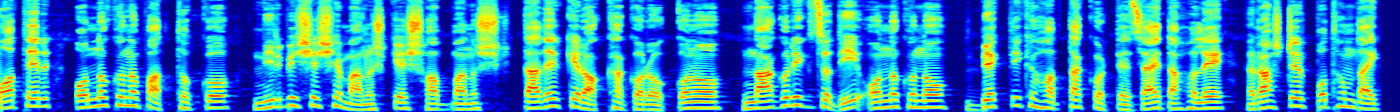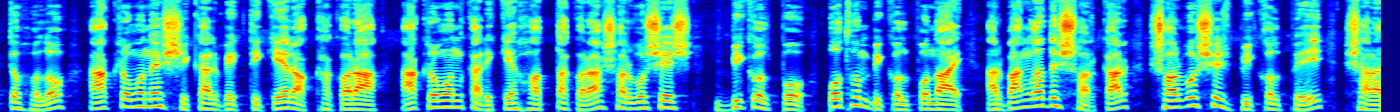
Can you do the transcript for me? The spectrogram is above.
মতের অন্য কোনো পার্থক্য নির্বিশেষে মানুষকে, সব মানুষ তাদেরকে রক্ষা করো। কোনো নাগরিক যদি অন্য কোনো ব্যক্তিকে হত্যা করতে চায়, তাহলে রাষ্ট্রের প্রথম দায়িত্ব হল আক্রমণের শিকার ব্যক্তিকে রক্ষা করা। আক্রমণকারীকে হত্যা করা সর্বশেষ বিকল্প, প্রথম বিকল্প নয়। আর বাংলাদেশ সরকার সর্বশেষ বিকল্পেই সারা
